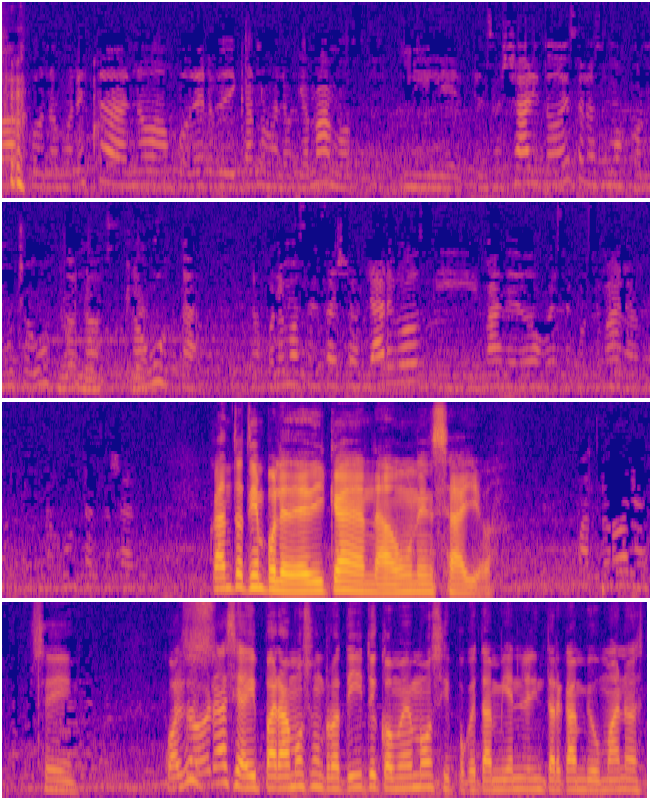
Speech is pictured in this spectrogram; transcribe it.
trabajo, nos molesta no poder dedicarnos a lo que amamos. Y ensayar y todo eso lo hacemos con mucho gusto, nos, nos gusta. Nos ponemos ensayos largos y más de dos veces por semana, porque nos gusta ensayar ¿Cuánto tiempo le dedican a un ensayo? cuatro horas. Sí. Cuatro horas y ahí paramos un ratito y comemos y porque también el intercambio humano es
